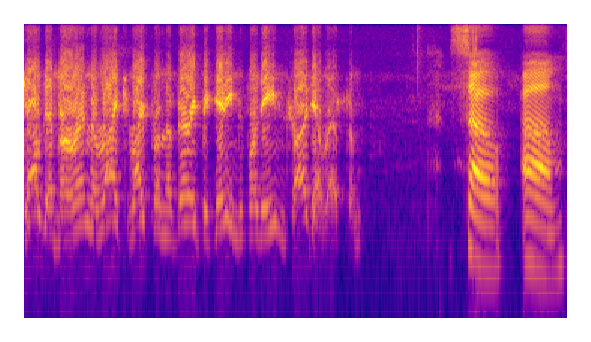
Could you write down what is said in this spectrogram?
tell them Miranda rights right from the very beginning before they even try to arrest them. So, um,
